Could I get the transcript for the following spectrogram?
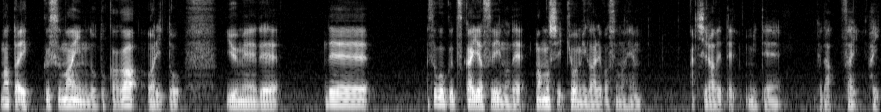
まあ、あとは X マインドとかが割と有名でですごく使いやすいので、まあ、もし興味があればその辺調べてみてください。はい、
